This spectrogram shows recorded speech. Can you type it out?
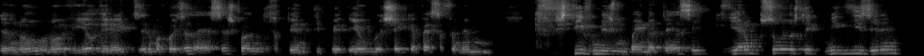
eu não, não havia o direito de dizer uma coisa dessas, quando de repente tipo, eu achei que a peça foi mesmo, que estive mesmo bem na peça e que vieram pessoas ter comigo dizerem,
